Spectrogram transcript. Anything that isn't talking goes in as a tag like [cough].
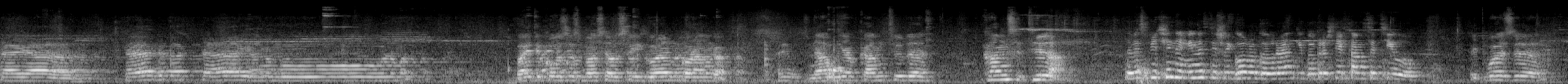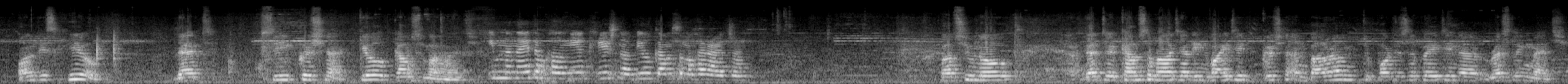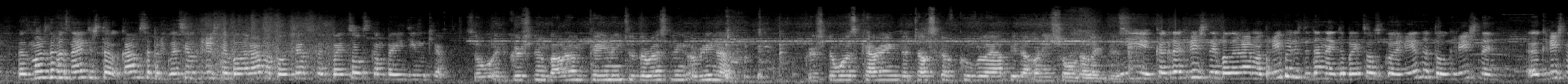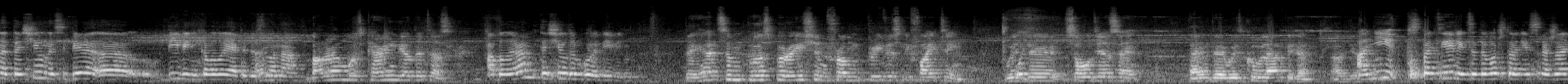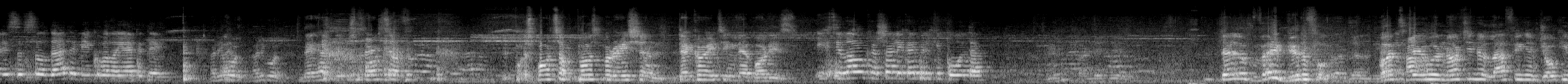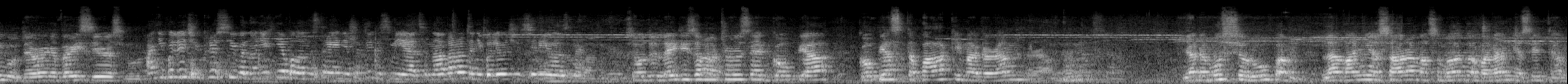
Tad Bhaktaya Namo Namah By the causes of Sri Gauran Gauranga. Now we have come to the Kansatila. Но без причины милости Шри Гуру Гауранги мы пришли в Камсатилу. It was uh, on this hill that Sri Krishna killed Kamsa Maharaj. Именно на этом холме Кришна убил Камса Махараджа. Perhaps you know that uh, Kamsa Maharaj had invited Krishna and Balaram to participate in a wrestling match. Возможно, вы знаете, что Камса пригласил Кришну и Баларама поучаствовать в бойцовском поединке. So when Krishna and Balaram came into the wrestling arena, Krishna was carrying the tusk of Kuvalayapida on his shoulder like this. И когда Кришна и Баларама прибыли туда, на эту бойцовскую арену, то э, Кришна тащил на себе э, бивень Кавалаяпида слона, Balaram was carrying the other tusk. а Баларам тащил другой бивень. they had some perspiration from previously fighting with the soldiers and And uh, with Kuvalayapida. Они вспотели из-за того, что они сражались со солдатами и Кувалаяпидой. They had spots of, spots of perspiration decorating their bodies. Их тела украшали капельки пота. Mm -hmm. They looked very beautiful, but they were not in a laughing and joking mood. They were in a very serious mood. Они были очень красивы, но у них не было настроения шутить и смеяться. Наоборот, они были очень серьезны. So the ladies of Mathura said, Gopya, Gopyas tapaki madaram, yadamusharupam, lavanya saram asamadva mananya siddham.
